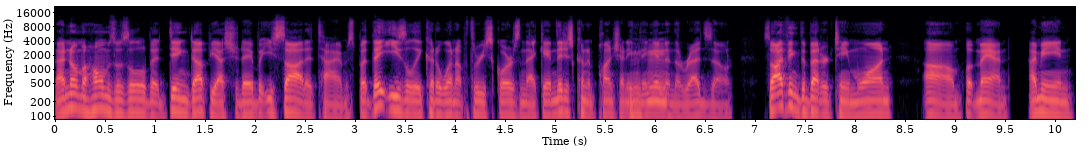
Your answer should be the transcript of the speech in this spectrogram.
And I know Mahomes was a little bit dinged up yesterday, but you saw it at times. But they easily could have went up three scores in that game. They just couldn't punch anything in Mhm. in the red zone. So I think the better team won. Um, but man, I mean,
